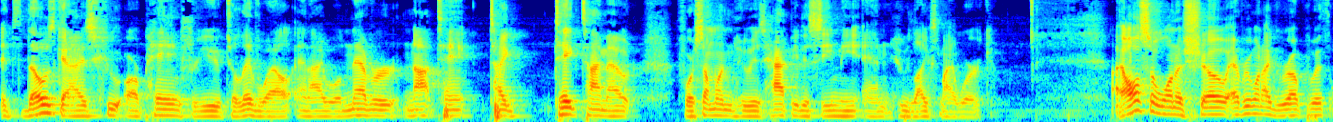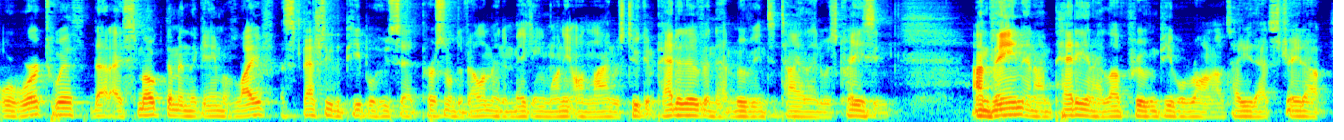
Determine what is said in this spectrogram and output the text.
it's those guys who are paying for you to live well. And I will never not take, take, take time out for someone who is happy to see me and who likes my work. I also want to show everyone I grew up with or worked with that I smoked them in the game of life, especially the people who said personal development and making money online was too competitive and that moving to Thailand was crazy. I'm vain and I'm petty and I love proving people wrong. I'll tell you that straight up.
